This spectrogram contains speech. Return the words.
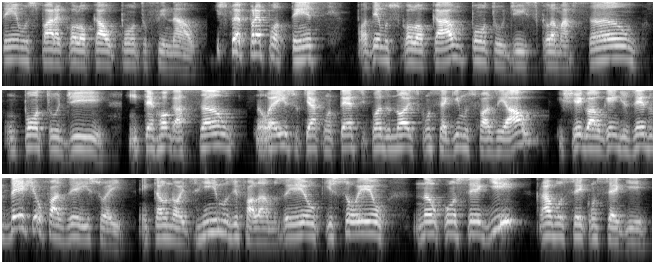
temos para colocar o ponto final? Isto é prepotência. podemos colocar um ponto de exclamação, um ponto de interrogação. Não é isso que acontece quando nós conseguimos fazer algo e chega alguém dizendo: Deixa eu fazer isso aí. Então nós rimos e falamos: Eu, que sou eu, não consegui para você conseguir.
